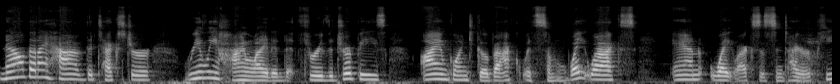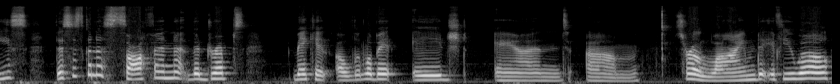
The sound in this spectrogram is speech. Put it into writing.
Now that I have the texture really highlighted through the drippies, I am going to go back with some white wax and white wax this entire piece. This is going to soften the drips, make it a little bit aged and um, sort of limed, if you will,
